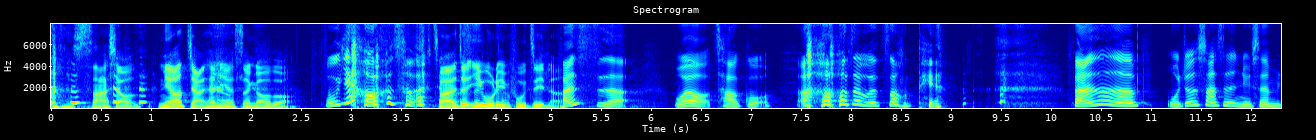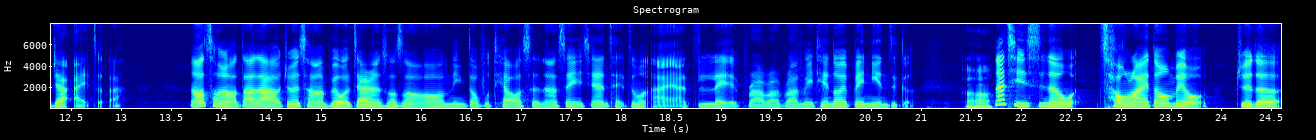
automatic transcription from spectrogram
傻小，你要讲一下你的身高多少？不要，为什么反正就一五零附近啊。烦死了！我有超过，这不是重点。反正呢，我就算是女生比较矮的啦。然后从小到大，我就会常常被我家人说什么哦，你都不跳绳啊，所以你现在才这么矮啊之类的，巴拉巴拉，每天都会被念这个。那其实呢，我从来都没有觉得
